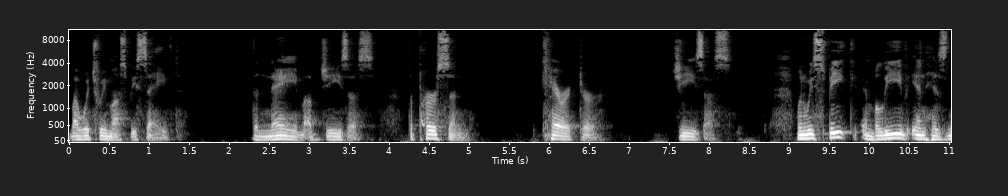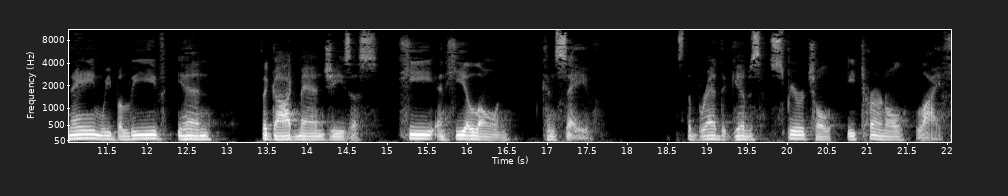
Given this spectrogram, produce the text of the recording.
by which we must be saved. The name of Jesus, the person, character, Jesus. When we speak and believe in his name, we believe in the God man Jesus. He and he alone can save. It's the bread that gives spiritual, eternal life.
